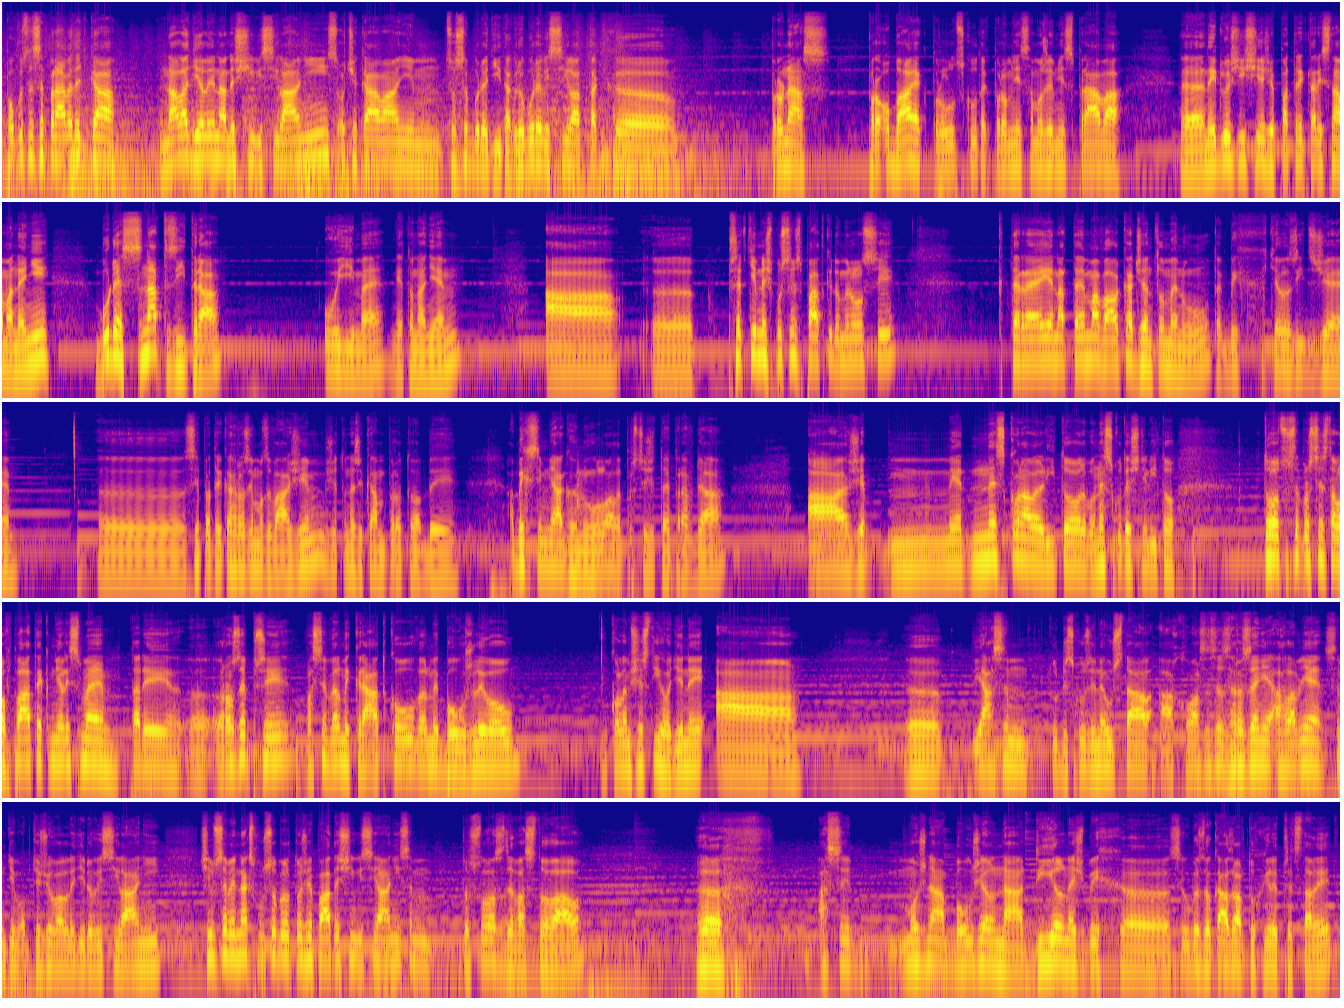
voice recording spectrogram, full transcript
Pokud jste se právě teďka naladili na dnešní vysílání s očekáváním, co se bude dít a kdo bude vysílat, tak uh, pro nás, pro oba, jak pro Lucku, tak pro mě samozřejmě zpráva uh, nejdůležitější je, že Patrik tady s náma není, bude snad zítra, uvidíme, je to na něm. A uh, předtím, než pustím zpátky do minulosti, které je na téma válka gentlemanů, tak bych chtěl říct, že uh, si Patrika hrozně moc vážím, že to neříkám proto, aby, abych si nějak hnul, ale prostě, že to je pravda. A že mi je neskonale líto, nebo neskutečně líto, toho, co se prostě stalo v pátek, měli jsme tady uh, rozepři, vlastně velmi krátkou, velmi bouřlivou, kolem 6. hodiny a uh, já jsem tu diskuzi neustál a choval jsem se zhrzeně a hlavně jsem tím obtěžoval lidi do vysílání, čím jsem jednak způsobil to, že páteční vysílání jsem doslova zdevastoval. Uh, asi možná bohužel na díl, než bych uh, si vůbec dokázal v tu chvíli představit.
